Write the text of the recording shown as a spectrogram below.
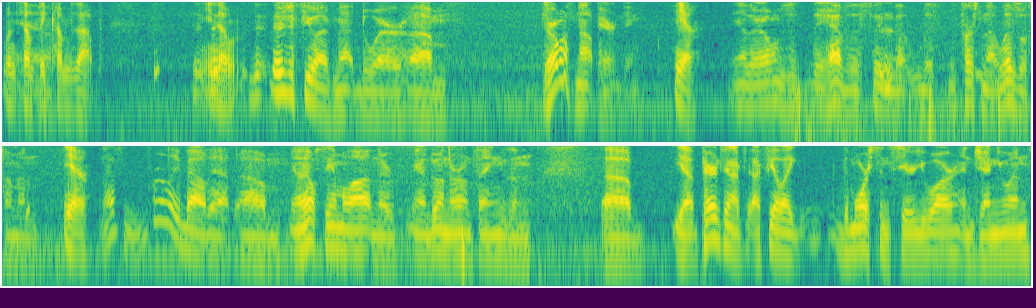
when something comes up. You know, there's a few I've met to where um, they're almost not parenting. yeah, You know, they're almost they have this thing that this the person that lives with them, and, yeah, and that's really about it. Um, you know, they don't see them a lot, and they're you know doing their own things, and uh, yeah, parenting. I feel like the more sincere you are and genuine,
